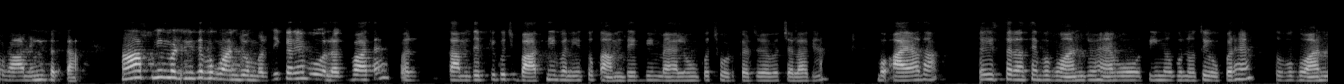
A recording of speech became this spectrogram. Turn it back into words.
हरा नहीं सकता। हाँ अपनी मर्ज़ी से भगवान जो मर्ज़ी करें, वो अलग बात है, पर कामदेव की कुछ बात नहीं बनी तो कामदेव भी महलों को छोड़कर जो है, वो चला गया। वो आया था। तो इस तरह से भगवान जो है वो तीनों गुणों से ऊपर है। तो भगवान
